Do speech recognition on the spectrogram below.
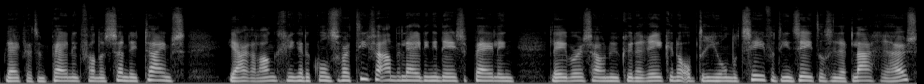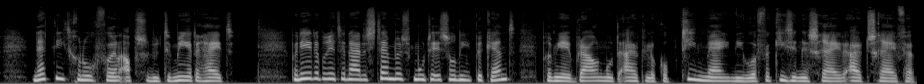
blijkt uit een peiling van de Sunday Times. Jarenlang gingen de conservatieven aan de leiding in deze peiling. Labour zou nu kunnen rekenen op 317 zetels in het lagerhuis, net niet genoeg voor een absolute meerderheid. Wanneer de Britten naar de stembus moeten is nog niet bekend. Premier Brown moet uiterlijk op 10 mei nieuwe verkiezingen schrijven, uitschrijven.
